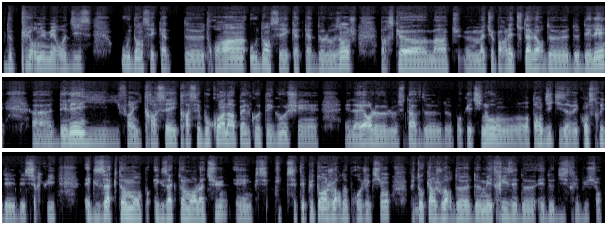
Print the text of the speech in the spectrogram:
de pur numéro 10 ou dans ses 4-3-1 ou dans ces 4-4 de losange parce que euh, bah, euh, Mathieu parlait tout à l'heure de, de délai euh, délai il enfin il traçait il traçait beaucoup un appel côté gauche et, et d'ailleurs le, le, staff de, de Pochettino dit qu'ils avaient construit des, des, circuits exactement exactement là-dessus et c'était plutôt un joueur de projection plutôt qu'un joueur de, de, maîtrise et de et de distribution.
